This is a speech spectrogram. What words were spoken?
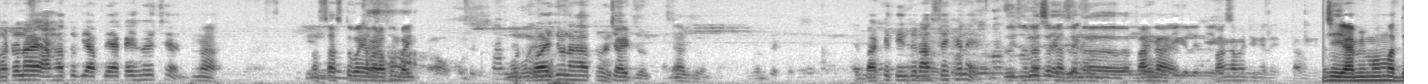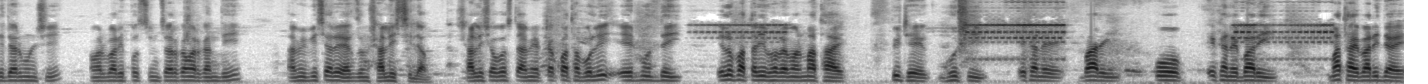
ঘটনায় আহত কি আপনি একাই হয়েছেন? না। স্বাস্থ্য ভাই আমার আপন ভাই। কয়জন আহত হয়েছে? চারজন। চারজন। বাকি তিনজন আছে এখানে? জি আমি মোহাম্মদ দিদার মুন্সি। আমার বাড়ি পশ্চিম চরকামারকান্দি আমি বিচারে একজন সালিশ ছিলাম। সালিশ অবস্থায় আমি একটা কথা বলি এর মধ্যেই এলোপাতারিভাবে আমার মাথায় পিঠে ঘুষি এখানে বাড়ি কোপ এখানে বাড়ি মাথায় বাড়ি দেয়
